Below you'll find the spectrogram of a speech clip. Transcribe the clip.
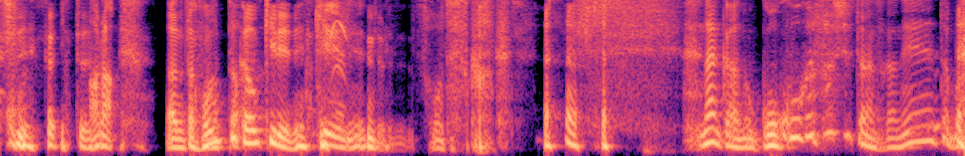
じで言ってさあら、あなた本当顔綺麗ね綺麗ねって言われてそうですかって。なんかあの、五光が差してたんですかね多分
